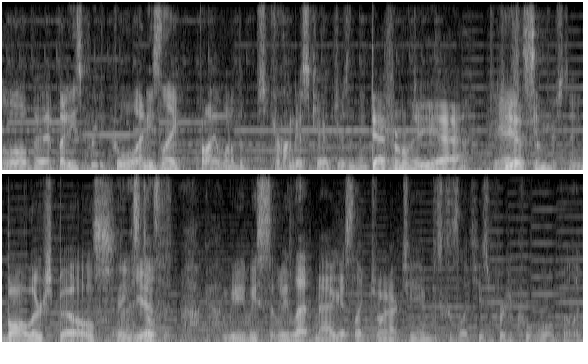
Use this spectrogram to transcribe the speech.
a little bit, but he's pretty cool, and he's like probably one of the strongest characters in the game. Definitely, yeah. Yeah, he has some interesting. baller spells. I I he still, has th- oh God, we, we we let Magus like join our team just because like he's pretty cool, but like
